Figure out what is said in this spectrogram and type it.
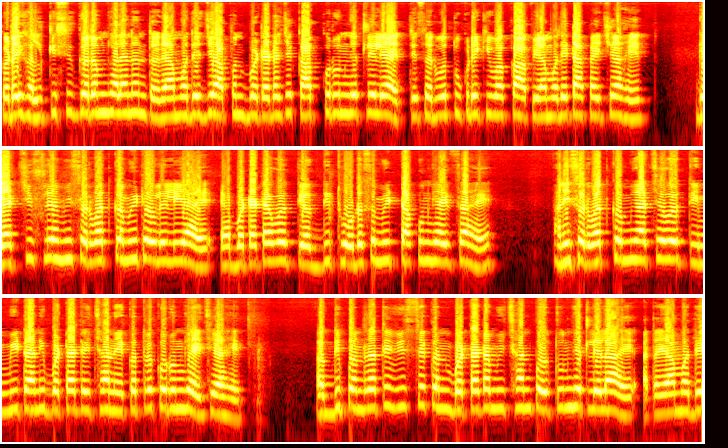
कढई हलकीशी गरम झाल्यानंतर यामध्ये जे आपण बटाट्याचे काप करून घेतलेले आहेत ते सर्व तुकडे किंवा काप यामध्ये टाकायचे आहेत. गॅसची फ्लेम ही सर्वात कमी ठेवलेली आहे. या बटाट्यावरती अगदी थोडंसं मीठ टाकून घ्यायचं आहे. आणि सर्वात कमी आचेवरती मीठ आणि बटाटे छान एकत्र करून घ्यायचे आहेत. अगदी पंधरा ते वीस सेकंद बटाटा मी छान परतून घेतलेला आहे. आता यामध्ये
